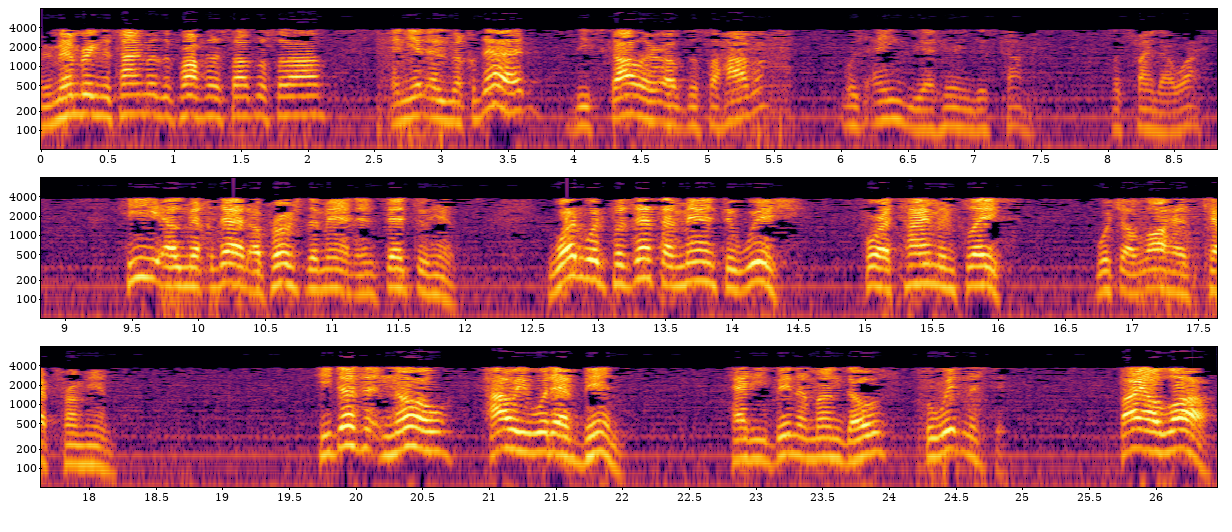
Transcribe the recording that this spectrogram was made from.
remembering the time of the Prophet ﷺ. And yet Al-Miqdad, the scholar of the Sahaba, was angry at hearing this comment. Let's find out why. He, Al-Miqdad, approached the man and said to him, What would possess a man to wish for a time and place which Allah has kept from him? He doesn't know how he would have been had he been among those who witnessed it. By Allah,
